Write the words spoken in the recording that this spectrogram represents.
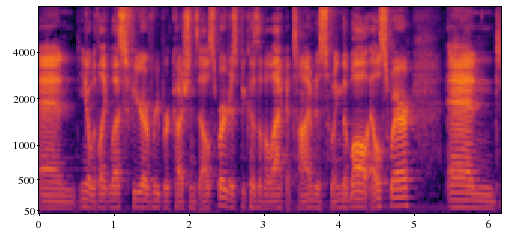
And, you know, with like less fear of repercussions elsewhere just because of the lack of time to swing the ball elsewhere. And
